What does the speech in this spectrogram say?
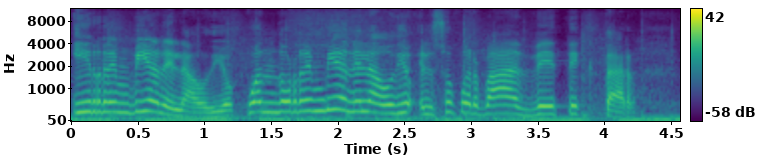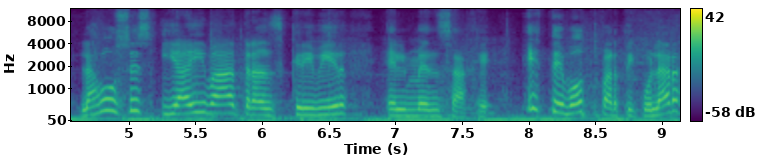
y reenvían el audio. Cuando reenvían el audio, el software va a detectar las voces y ahí va a transcribir el mensaje. Este bot particular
